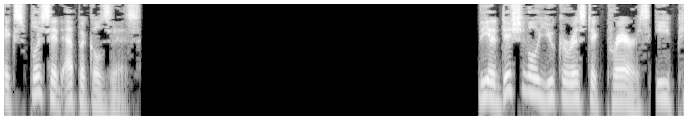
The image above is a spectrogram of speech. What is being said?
Explicit epiclesis The additional Eucharistic prayers EP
